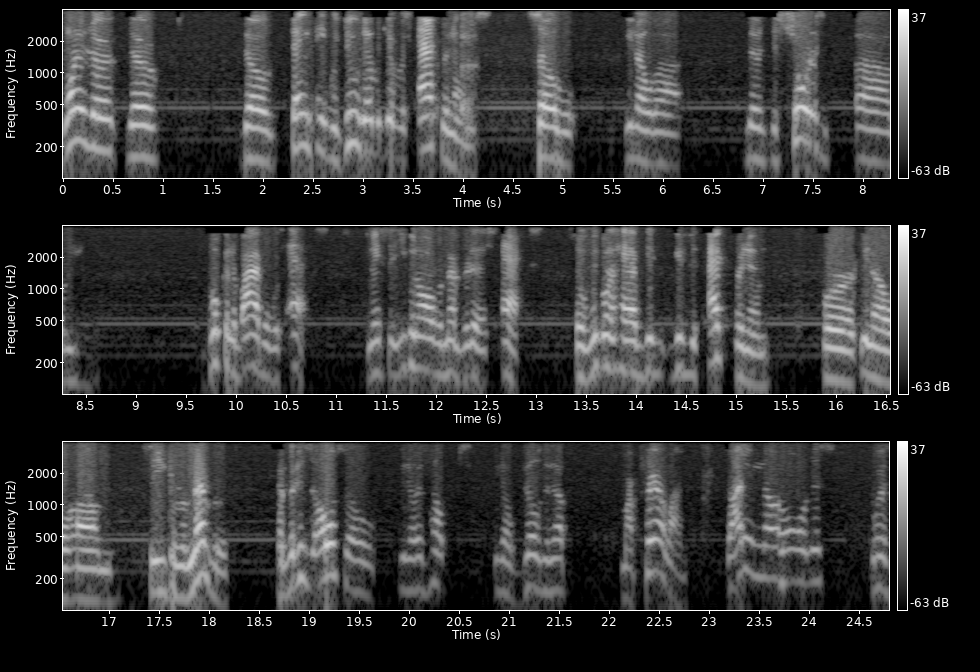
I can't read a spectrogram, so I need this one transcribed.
one of the the the things they would do, they would give us acronyms. So, you know, uh, the the shortest um, book in the Bible was Acts. And they said, you can all remember this, Acts. So we're going to have, give, give you acronym for, you know, um, so you can remember. But this also, you know, it helps, you know, building up my prayer life. So I didn't know all this was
